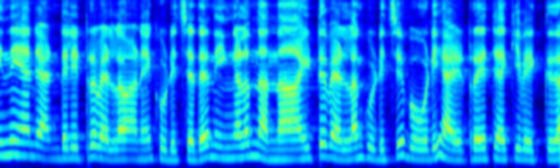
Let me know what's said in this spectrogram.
ഇന്ന് ഞാൻ രണ്ട് ലിറ്റർ വെള്ളമാണ് കുടിച്ചത്. നിങ്ങളും നന്നായിട്ട് വെള്ളം കുടിച്ച് ബോഡി ഹൈഡ്രേറ്റ് ആക്കി വെക്കുക.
